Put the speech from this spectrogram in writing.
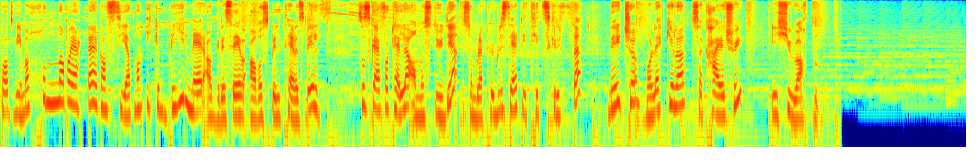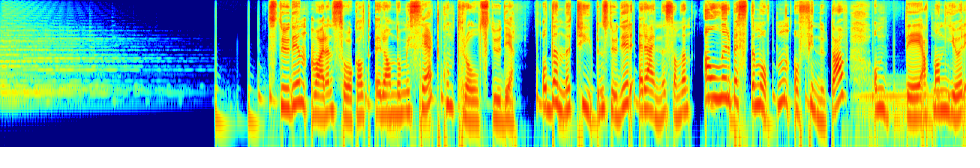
på at vi med hånda på hjertet kan si at man ikke blir mer aggressiv av å spille TV-spill, så skal jeg fortelle om en studie som ble publisert i tidsskriftet Nature Molecular Psychiatry i 2018. Studien var en såkalt randomisert kontrollstudie. Og denne typen studier regnes som den aller beste måten å finne ut av om det at man gjør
